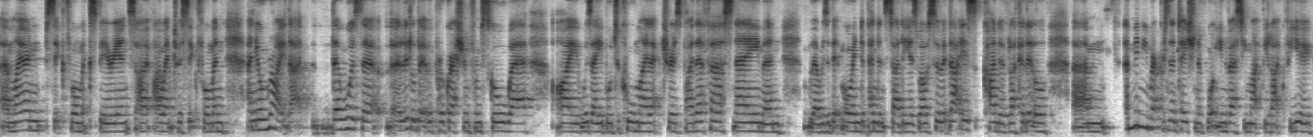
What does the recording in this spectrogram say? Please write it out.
uh, my own sixth form experience. I, I, went to a sixth form, and and you're right that there was a, a, little bit of a progression from school where I was able to call my lecturers by their first name, and there was a bit more independent study as well. So that is kind of like a little um, a mini representation of what university might be like for you.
